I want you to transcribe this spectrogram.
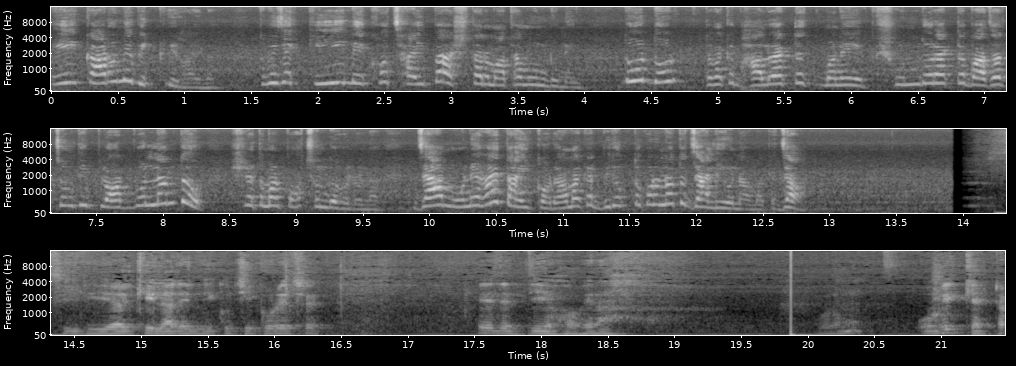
এই কারণে বিক্রি হয় না। তুমি যে কি লেখো ছাইপাস তার মাথা মুন্ডু নেই। দূর দূর, তোমাকে ভালো একটা মানে সুন্দর একটা বাজার চলতি প্লট বললাম তো, সেটা তোমার পছন্দ হলো না। যা মনে হয় তাই করো। আমাকে বিরক্ত করো না তো, জ্বালিও না আমাকে। যাও। সিরিয়াল কিলারের নিকুচি করেছে। এদের দিয়ে হবে না। বরং অভিককে একটা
